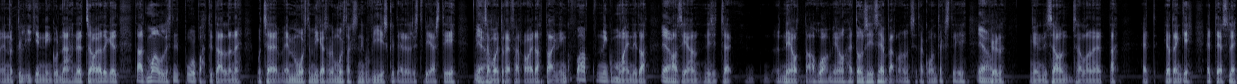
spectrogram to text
en ole kyllä ikin niin kuin nähnyt. Että se on jotenkin, että täältä mallista nyt pulpahti tällainen, mutta se, en muista mikä se oli, muistaakseni niin kuin 50 edellistä viestiä, mihin Joo. sä voit referoida tai niin kuin vaan niin kuin mainita Joo. asian, niin sitten se ne ottaa huomioon, että on siinä sen verran sitä kontekstia Joo. kyllä. Niin se on sellainen, että – että jotenkin, että jos sille,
